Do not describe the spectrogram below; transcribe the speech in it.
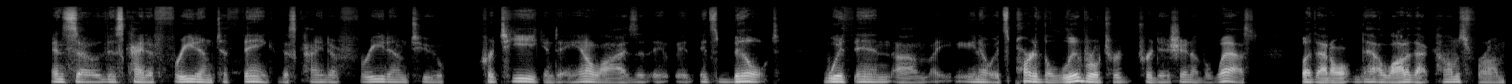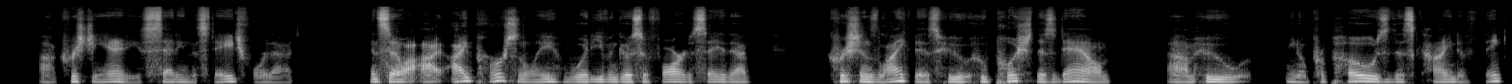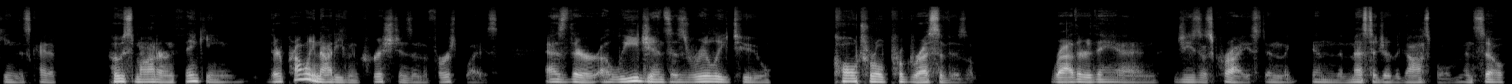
And so, this kind of freedom to think, this kind of freedom to critique and to analyze, it, it, it's built within, um, you know, it's part of the liberal tra- tradition of the West, but that all that a lot of that comes from uh, Christianity setting the stage for that. And so I, I personally would even go so far to say that Christians like this who who push this down, um, who you know propose this kind of thinking, this kind of postmodern thinking, they're probably not even Christians in the first place, as their allegiance is really to cultural progressivism rather than Jesus Christ and the and the message of the gospel. And so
